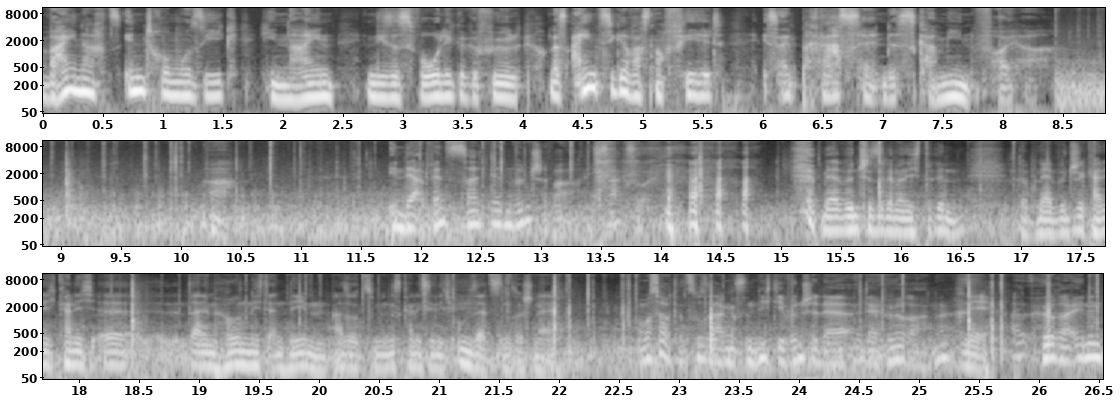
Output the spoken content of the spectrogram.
Weihnachts-Intro-Musik hinein in dieses wohlige Gefühl. Und das Einzige, was noch fehlt, ist ein prasselndes Kaminfeuer. Ah. In der Adventszeit werden Wünsche wahr. Ich sag's euch. Mehr Wünsche sind immer nicht drin. Ich glaube, mehr Wünsche kann ich, kann ich äh, deinem Hirn nicht entnehmen. Also zumindest kann ich sie nicht umsetzen so schnell. Man muss ja auch dazu sagen, es sind nicht die Wünsche der, der Hörer. Ne? Nee. Also HörerInnen,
